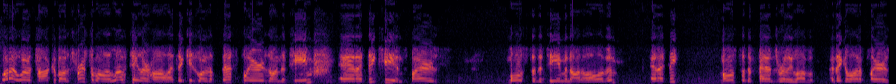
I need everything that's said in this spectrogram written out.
What I want to talk about is, first of all, I love Taylor Hall. I think he's one of the best players on the team, and I think he inspires most of the team and not all of them. And I think most of the fans really love him. I think a lot of players,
